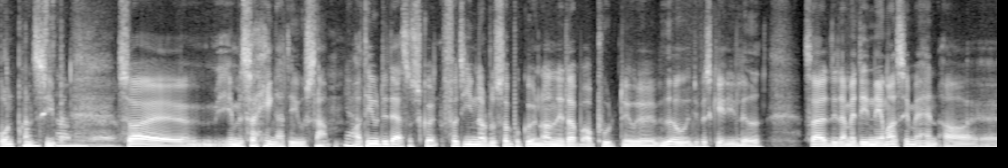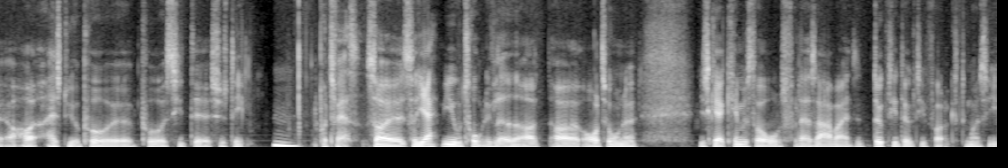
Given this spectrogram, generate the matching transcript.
grundprincip, ja, ja. så, øh, jamen, så hænger det jo sammen. Ja. Og det er jo det, der er så skønt, fordi når du så begynder netop at putte det øh, videre ud i de forskellige led, så er det der med, det er nemmere simpelthen at, øh, at have styr på, øh, på sit system. mm. på tværs. Så, så ja, vi er utrolig glade, og, og overtogene vi skal have kæmpe stor ros for deres arbejde. Dygtige, dygtige folk, det må jeg sige.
